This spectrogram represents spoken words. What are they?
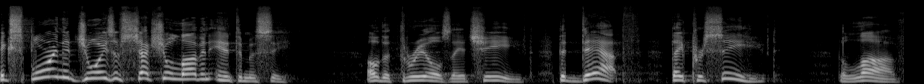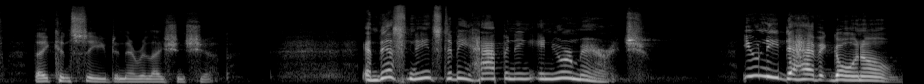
exploring the joys of sexual love and intimacy. Oh, the thrills they achieved, the depth they perceived, the love they conceived in their relationship. And this needs to be happening in your marriage. You need to have it going on.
